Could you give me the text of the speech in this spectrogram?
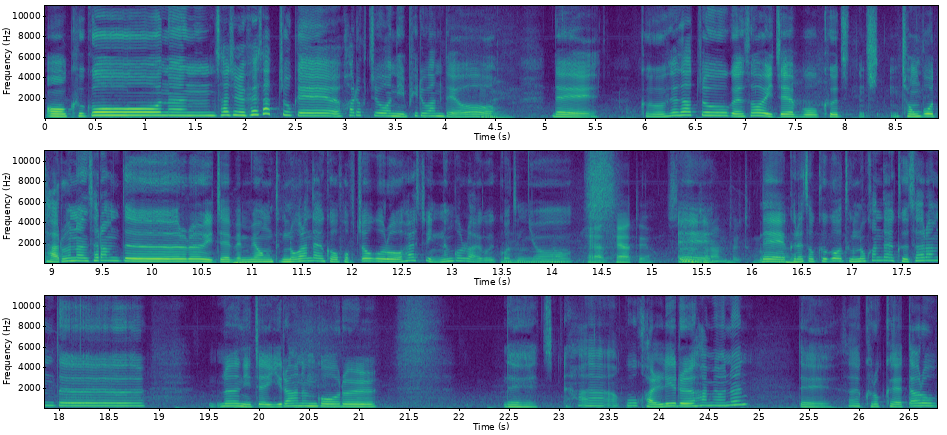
어, 그거는 사실 회사 쪽에 화력 지원이 필요한데요. 네. 네. 그 회사 쪽에서 이제 뭐 그 정보 다루는 사람들을 이제 몇 명 등록을 한다면 그거 법적으로 할 수 있는 걸로 알고 있거든요. 해야 해야 돼요. 쓰는 네. 사람들 등록. 네, 그래서 그거 등록한 다음에 그 사람들 은 이제 일하는 거를 네 하고 관리를 하면은 네 사실 그렇게 따로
